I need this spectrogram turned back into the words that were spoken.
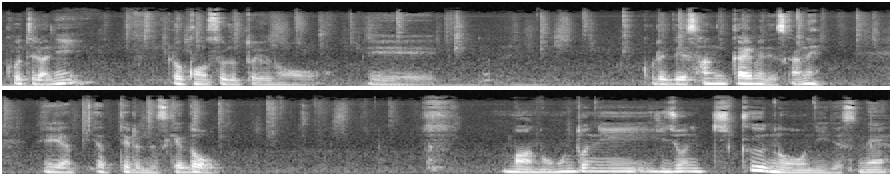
こちらに録音するというのを、えーこれで3回目ですかね。ややってるんですけど。まああの本当に非常に聞くのにですね。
